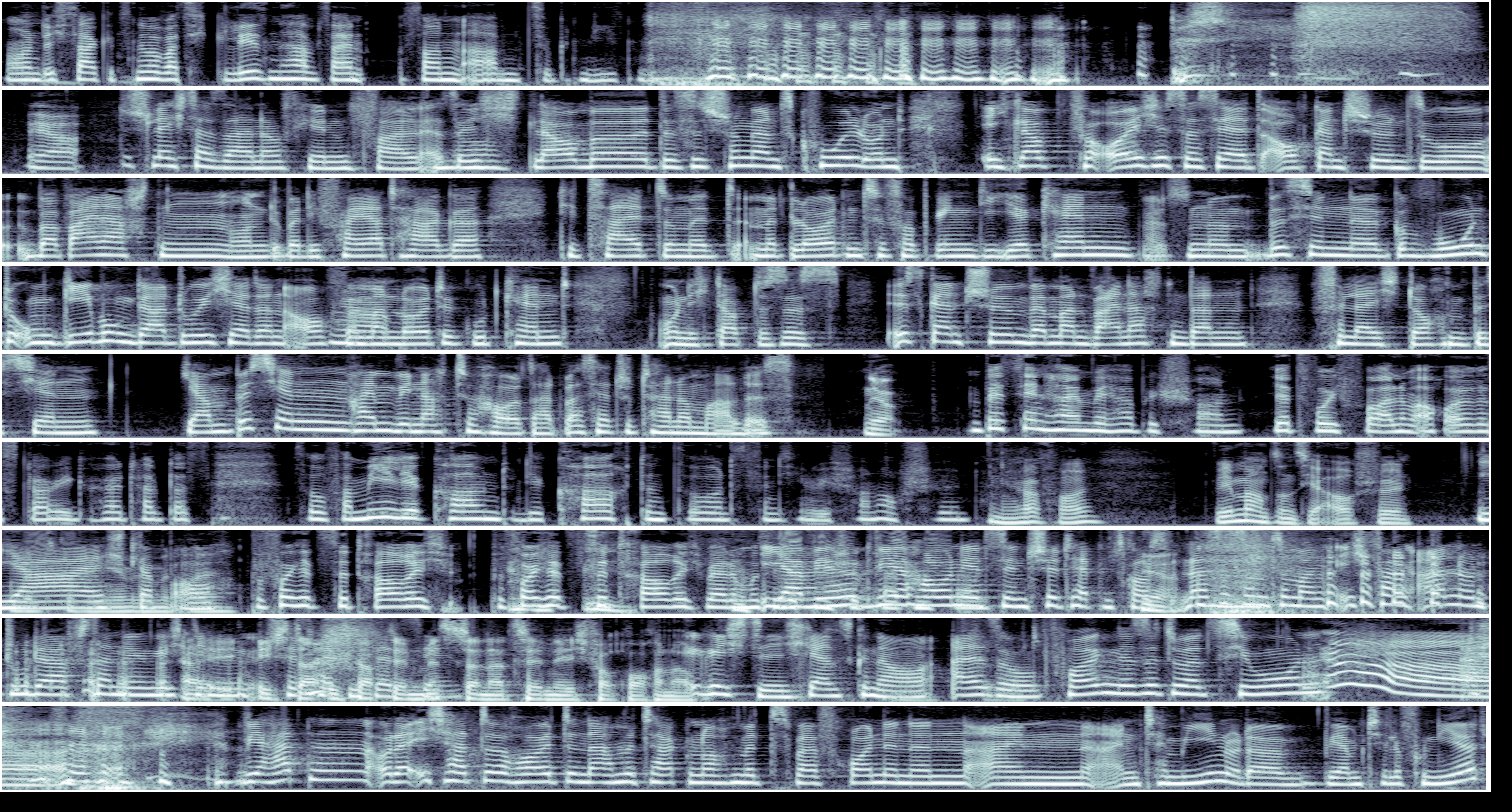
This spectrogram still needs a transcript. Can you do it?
und ich sage jetzt nur, was ich gelesen habe, seinen Sonnenabend zu genießen. ja, schlechter sein auf jeden Fall. Also Genau. ich glaube, das ist schon ganz cool und ich glaube, für euch ist das ja jetzt auch ganz schön so über Weihnachten und über die Feiertage die Zeit so mit, mit Leuten zu verbringen, die ihr kennt. So ein bisschen eine gewohnte Umgebung dadurch ja dann auch, wenn Ja. man Leute gut kennt. Und ich glaube, das ist, ist ganz schön, wenn man Weihnachten dann vielleicht doch ein bisschen, ja, ein bisschen Heimweh nach zu Hause hat, was ja total normal ist. Ja. ein bisschen Heimweh habe ich schon. Jetzt, wo ich vor allem auch eure Story gehört habe, dass so Familie kommt und ihr kocht und so, das finde ich irgendwie schon auch schön. Ja, voll. Wir machen es uns ja auch schön. Ja, ich glaube auch. allen. Bevor ich jetzt zu traurig, bevor ich jetzt zu traurig werde, muss ich Ja, jetzt wir, den wir hauen jetzt den Shit Happens raus. Ja. Lass es uns so machen. Ich fange an und du darfst dann den Ja, richtigen ich, Shit darf, ich darf den erzählen. Mist dann erzählen, den ich verbrochen habe. Richtig, ganz genau. Also, folgende Situation. Ah, Wir hatten, oder ich hatte heute Nachmittag noch mit zwei Freundinnen einen, einen Termin oder wir haben telefoniert.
